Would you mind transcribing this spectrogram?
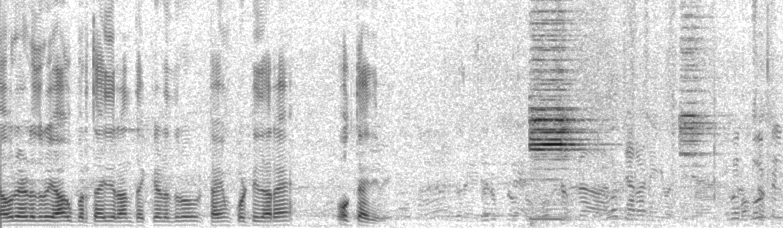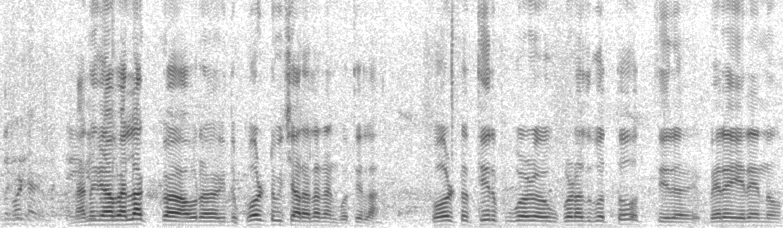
ಅವ್ರು ಹೇಳಿದ್ರು, ಯಾವಾಗ ಬರ್ತಾ ಇದ್ದೀರಾ ಅಂತ ಕೇಳಿದ್ರು. ಟೈಮ್ ಕೊಟ್ಟಿದ್ದಾರೆ. ಹೋಗ್ತಾ ಇದ್ದೀವಿ. ನನಗೆ ಅವೆಲ್ಲ ಅವರ ಇದು ಕೋರ್ಟ್ ವಿಚಾರ ಎಲ್ಲ ನನಗೆ ಗೊತ್ತಿಲ್ಲ. ಕೋರ್ಟ್ ತೀರ್ಪು ಕೊಡೋ- ಕೊಡೋದು ಗೊತ್ತು. ತೀರ, ಬೇರೆ ಏನೇನು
